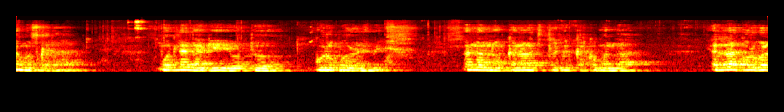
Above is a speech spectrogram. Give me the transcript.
ನಮಸ್ಕಾರ. ಮೊದಲನೇದಾಗಿ ಇವತ್ತು ಗುರು ಪೌರ್ಣಿಮೆ. ನನ್ನನ್ನು ಕನ್ನಡ ಚಿತ್ರಕ್ಕೆ ಕರ್ಕೊಂಬಂದ ಎಲ್ಲ ಗುರುಗಳ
